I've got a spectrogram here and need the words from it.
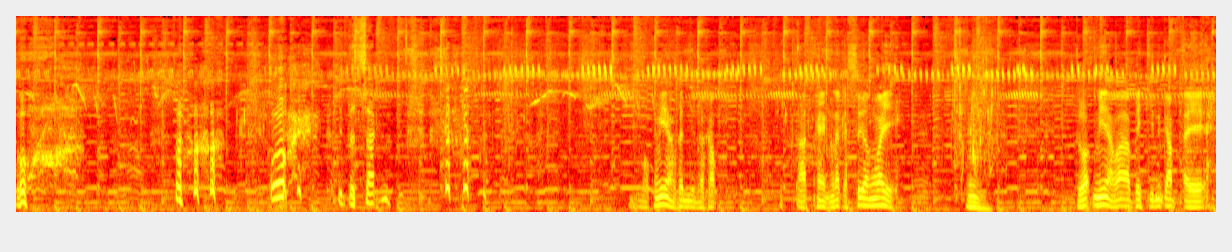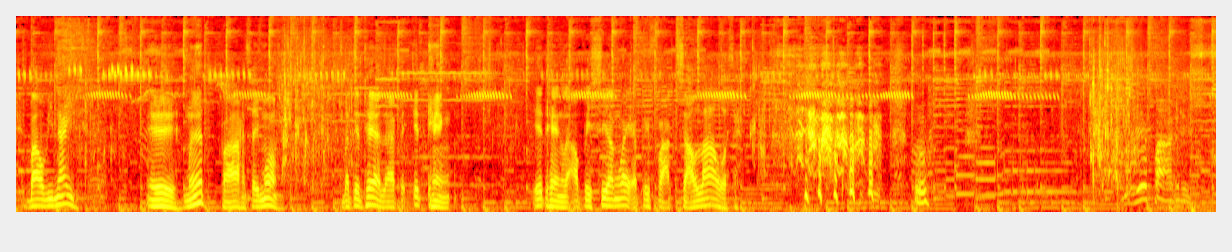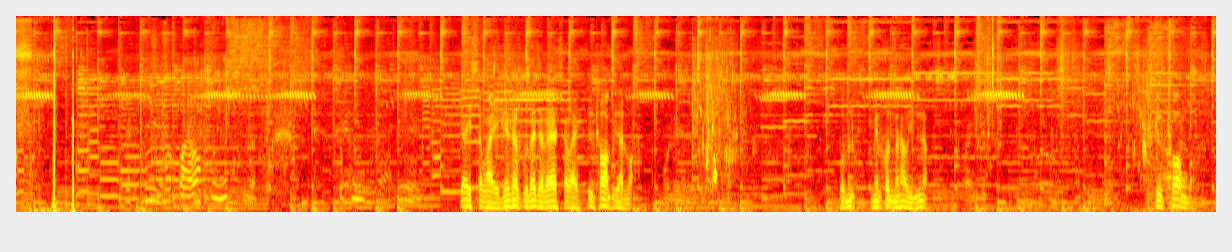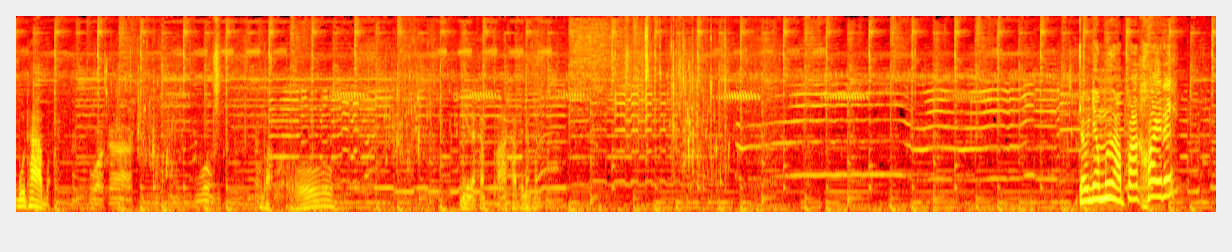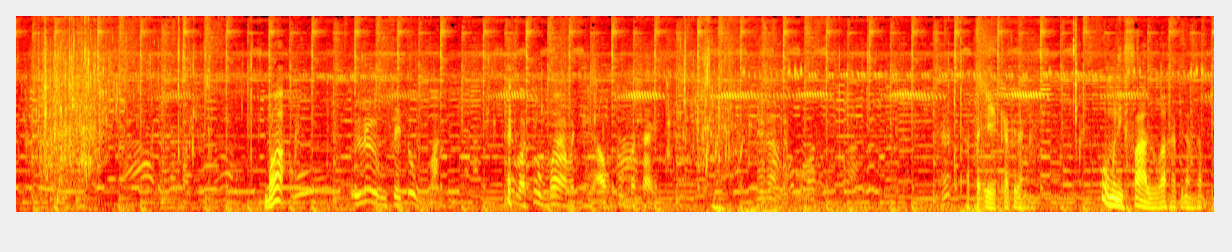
โอ้โอ้ยอิตาซักบอกเมียเพิ่นอยู่นะครับตากแห้งแล้วก็เสื่องไว้ตัวเมียว่าไปกินกับไอ้บาวินัยเออเมิดปลาใส่หม่องบัตรแท้แล้วไปเอ็ดแห่ง เอ็ดแห่งแล้วเอาไปเสื่องไว้เอาไปฝากสาวเล่าวอะเลือป่ากันดินี่เขาปลาเขาปูกระปูนี่ได้สบายเนี่ยถ้ากูน่าจะได้สบายคือท่องเพื่อนบ่หมดเลยผมมันเป็นคนมันเท่าอย่างนี้เนาะไปเนี่ยคือท่องบ่บูท่าบ่หัวก็ว่วงทั้งบ่หัวโอ้ นี่แหละครับปลาครับพี่น้องครับเจ้ายังมือเอาปลาค่อยเลยบ่ลืมใส่ตุ่มว่ะที่ว่าตุ่มมามันจริงเอาตุ่มมาใส่ไม่ร่างกับหัวครับพระเอกครับพี่น้องครับโอ้มันนี่ฟ้าหลัวครับพี่น้องครับ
